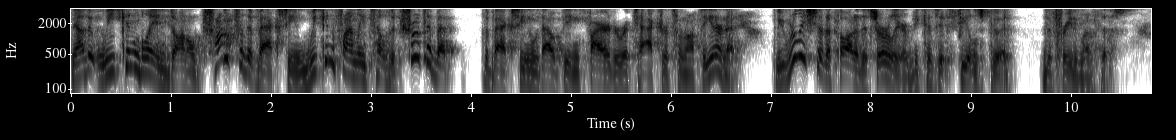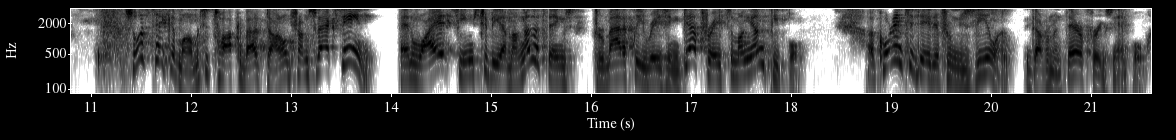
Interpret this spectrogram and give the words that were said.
Now that we can blame Donald Trump for the vaccine, we can finally tell the truth about the vaccine without being fired or attacked or thrown off the internet. We really should have thought of this earlier because it feels good, the freedom of this. So let's take a moment to talk about Donald Trump's vaccine and why it seems to be, among other things, dramatically raising death rates among young people. According to data from New Zealand, the government there, for example,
